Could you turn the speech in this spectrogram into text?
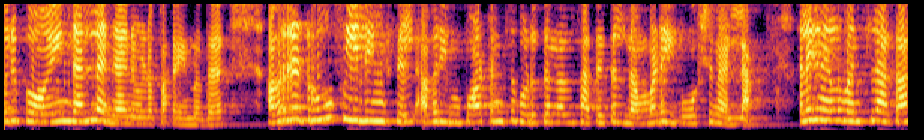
ഒരു പോയിന്റ് അല്ല ഞാൻ ഇവിടെ പറയുന്നത്. അവരുടെ ട്രൂ ഫീലിങ്സിൽ അവർ ഇമ്പോർട്ടൻസ് കൊടുക്കുന്നത് സത്യത്തിൽ നമ്മുടെ ഇമോഷൻ അല്ല. അല്ലെങ്കിൽ നിങ്ങൾ മനസ്സിലാക്കുക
